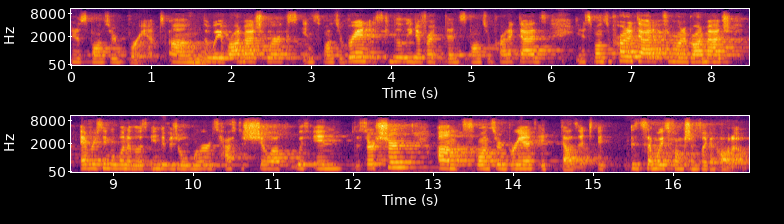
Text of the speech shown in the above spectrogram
in a sponsored brand. Um, the way broad match works in sponsored brand is completely different than sponsored product ads. In a sponsored product ad, if you run a broad match, every single one of those individual words has to show up within the search term. Um, sponsored brand, it doesn't. It in some ways functions like an auto,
